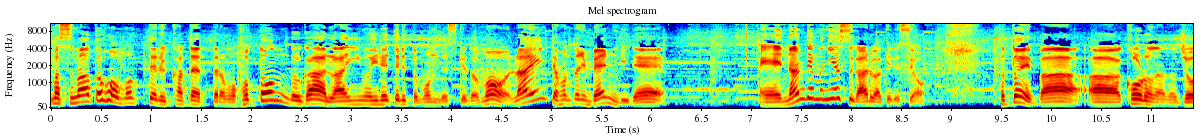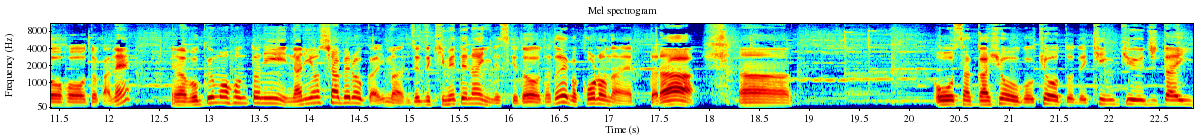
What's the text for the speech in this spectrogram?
まあ、スマートフォン持ってる方やったらもうほとんどが LINE を入れてると思うんですけども LINE って本当に便利で、えー、何でもニュースがあるわけですよ。例えばあコロナの情報とかね。僕も本当に何を喋ろうか今全然決めてないんですけど例えばコロナやったらあ大阪、兵庫、京都で緊急事態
